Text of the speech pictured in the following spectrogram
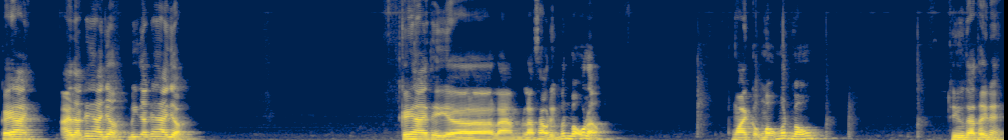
Cách hai. Ai ra cách hai chưa? Minh ra cách hai chưa? Cách hai thì à, làm làm sao để mất mẫu nào? Ngoài cộng mẫu mất mẫu. Thì chúng ta thấy này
